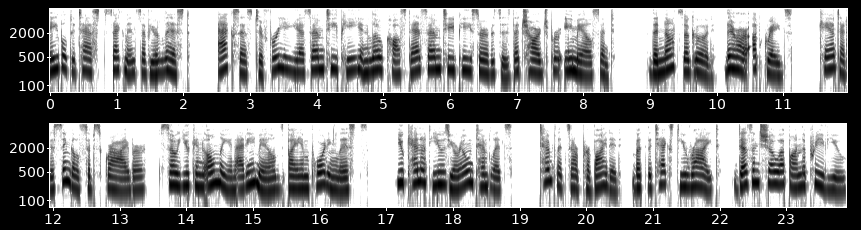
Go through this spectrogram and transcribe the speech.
Able to test segments of your list. Access to free SMTP and low-cost SMTP services that charge per email sent. The not so good, there are upgrades. Can't add a single subscriber, so you can only add emails by importing lists. You cannot use your own templates, Templates are provided, but the text you write doesn't show up on the preview.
